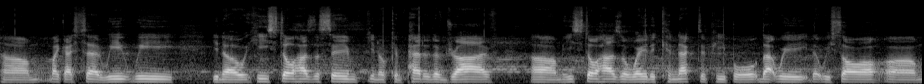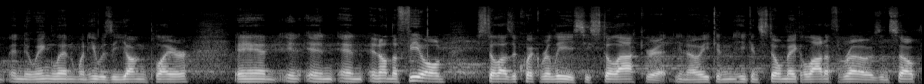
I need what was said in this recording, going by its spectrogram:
Um, like I said, we we you know he still has the same you know competitive drive. Um, he still has a way to connect to people that we that we saw um, in New England when he was a young player, and in, in, and on the field, he still has a quick release. He's still accurate. You know, he can he can still make a lot of throws, and so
